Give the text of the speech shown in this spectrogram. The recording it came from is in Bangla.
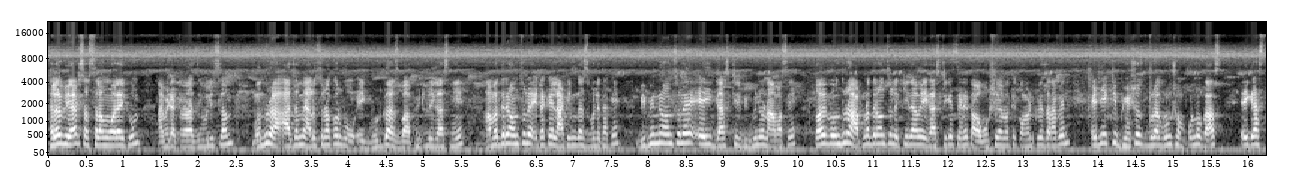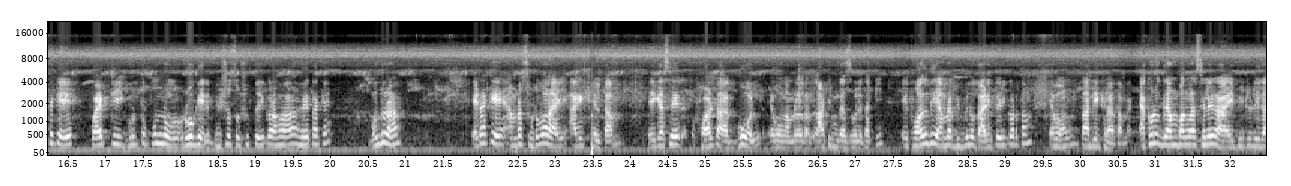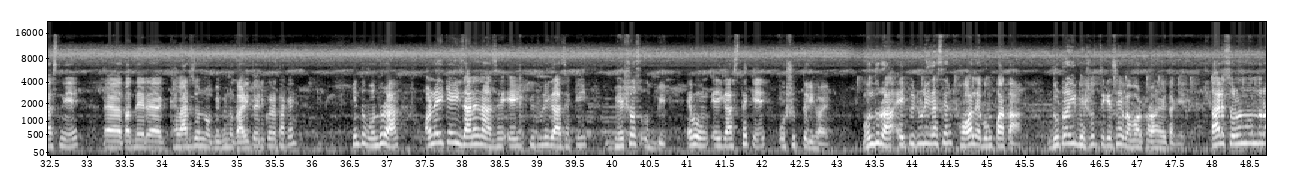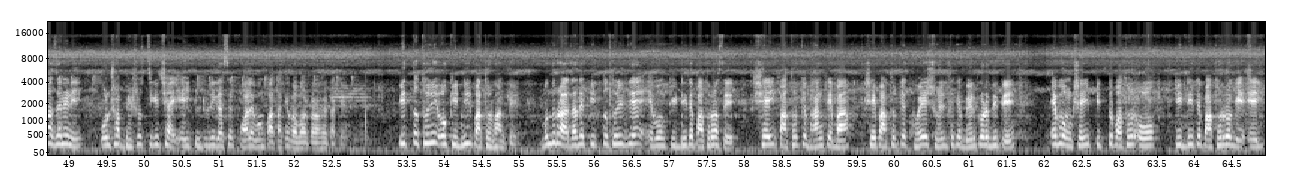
হ্যালো ভিয়ার্স আসসালামু আলাইকুম। আমি ডাক্তার রাজিবুল ইসলাম। বন্ধুরা, আজ আমি আলোচনা করব এই ঘুট গাছ বা পিটুলি গাছ নিয়ে। আমাদের অঞ্চলে এটাকে লাটিম গাছ বলে থাকে। বিভিন্ন অঞ্চলে এই গাছটির বিভিন্ন নাম আছে। তবে বন্ধুরা, আপনাদের অঞ্চলে কী নামে এই গাছটিকে চেনে তা অবশ্যই আমাকে কমেন্ট করে জানাবেন। এটি একটি ভেষজ গুণাগুণ সম্পন্ন গাছ। এই গাছ থেকে কয়েকটি গুরুত্বপূর্ণ রোগের ভেষজ ওষুধ তৈরি করা হয়- হয়ে থাকে। বন্ধুরা, এটাকে আমরা ছোটোবেলায় আগে খেলতাম। এই গাছের ফলটা গোল এবং আমরা লাটিম গাছ বলে থাকি। এই ফল দিয়ে আমরা বিভিন্ন গাড়ি তৈরি করতাম এবং তা দিয়ে খেলাতাম। এখনও গ্রাম বাংলার ছেলেরা এই পিটুলি গাছ নিয়ে তাদের খেলার জন্য বিভিন্ন গাড়ি তৈরি করে থাকে। কিন্তু বন্ধুরা, অনেকেই জানে না যে এই পিটুলি গাছ একটি ভেষজ উদ্ভিদ এবং এই গাছ থেকে ওষুধ তৈরি হয়। বন্ধুরা, এই পিটুলি গাছের ফল এবং পাতা দুটোই ভেষজ চিকিৎসায় ব্যবহার করা হয়ে থাকে। তাহলে চলুন বন্ধুরা, জেনে নিই কোন সব ভেষজ চিকিৎসায় এই পিটুলি গাছের ফল এবং পাতাকে ব্যবহার করা হয়ে থাকে। পিত্তথলি ও কিডনির পাথর ভাঙতে। বন্ধুরা, যাদের পিত্তথলিতে এবং কিডনিতে পাথর আছে, সেই পাথরকে ভাঙতে বা সেই পাথরকে ক্ষয়ে শরীর থেকে বের করে দিতে এবং সেই পিত্ত পাথর ও কিডনিতে পাথর রোগে এই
